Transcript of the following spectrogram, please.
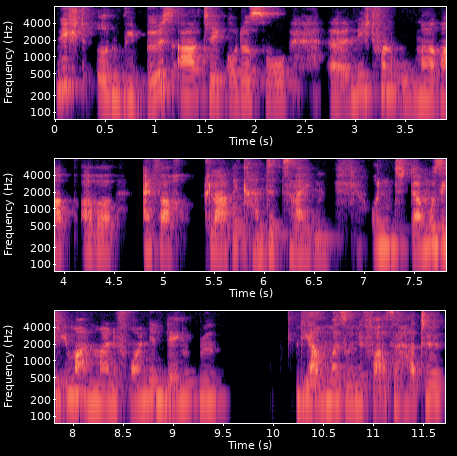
Nicht irgendwie bösartig oder so, äh, nicht von oben herab, aber einfach klare Kante zeigen. Und da muss ich immer an meine Freundin denken, die auch mal so eine Phase hatte,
